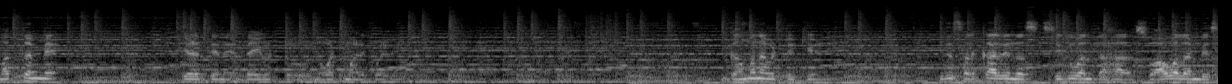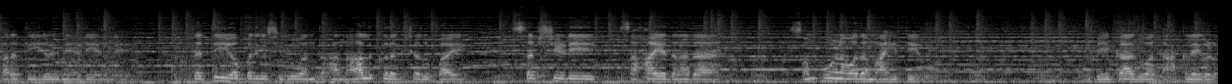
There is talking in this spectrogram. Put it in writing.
ಮತ್ತೊಮ್ಮೆ ಹೇಳ್ತೇನೆ ದಯವಿಟ್ಟು ನೋಟ್ ಮಾಡಿಕೊಳ್ಳಿ. ಗಮನವಿಟ್ಟು ಕೇಳಿ. ಇದು ಸರ್ಕಾರದಿಂದ ಸಿಗುವಂತಹ ಸ್ವಾವಲಂಬಿ ಸರತಿ ಯೋಜನೆ ಅಡಿಯಲ್ಲಿ ಪ್ರತಿಯೊಬ್ಬರಿಗೂ ಸಿಗುವಂತಹ ನಾಲ್ಕು ಲಕ್ಷ ರೂಪಾಯಿ ಸಬ್ಸಿಡಿ ಸಹಾಯಧನದ ಸಂಪೂರ್ಣವಾದ ಮಾಹಿತಿ ಇದು. ಬೇಕಾಗುವ ದಾಖಲೆಗಳು.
